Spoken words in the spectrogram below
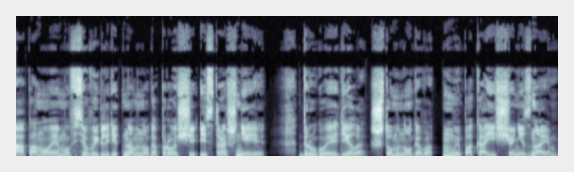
А, по-моему, все выглядит намного проще и страшнее. Другое дело, что многого мы пока еще не знаем».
